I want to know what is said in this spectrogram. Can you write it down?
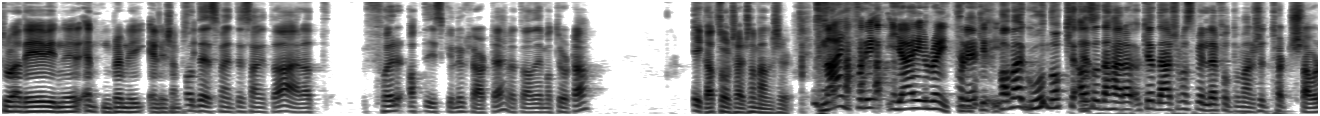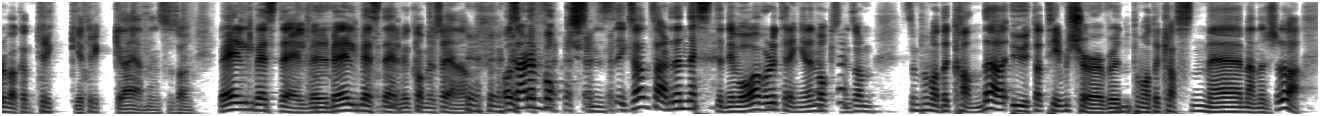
tror jeg de vinner enten Premier League eller Champions League. Og det som er interessant da, er at for at de skulle klart det, vet du hva de måtte gjort da? Ikke hatt Solskjær som manager. Nei, fordi jeg rater Fordi ikke han er god nok. Altså, det, her er, ok, det er som å spille fotballmanager touch, da hvor du bare kan trykke trykke deg gjennom en sesong. Velg beste elver, velg beste elver, kommer seg gjennom. Og så er det voksen, ikke sant? Så er det det neste nivået, hvor du trenger en voksen som, som på en måte kan det. Ut av Tim Sherwood, på en måte klassen med managere, da.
